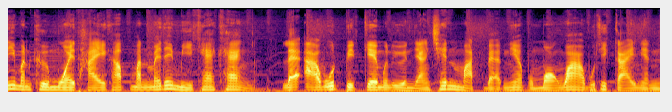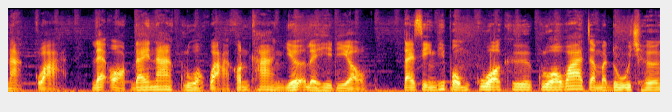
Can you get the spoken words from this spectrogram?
นี่มันคือมวยไทยครับ มันไม่ได้มีแค่แข้ง และอาวุธปิดเกมอื่นๆ อย่างเช่นหมัดแบบเนี้ยผมมองว่าวุฒิไกรเนี่ยหนักกว่า และออกได้น่ากลัวกว่าค่อนข้างเยอะเลยทีเดียว แต่สิ่งที่ผมกลัวคือกลัวว่าจะมาดูเชิง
